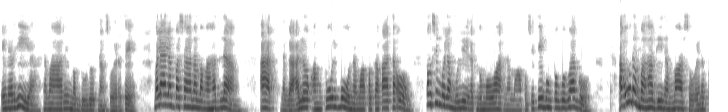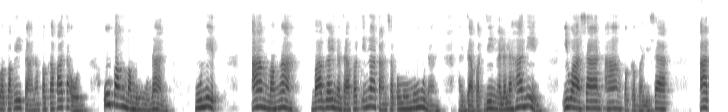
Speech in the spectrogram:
enerhiya na maaaring magdulot ng swerte malalampasan ang mga hadlang at nag-aalok ang pool mo ng mga pagkakataong magsimulang muli at gumawa ng mga positibong pagbabago. Ang unang bahagi ng Marso ay nagpapakita ng pagkakataon upang mamuhunan. Ngunit ang mga bagay na dapat ingatan sa pamumuhunan ay dapat ding alalahanin, iwasan ang pagkabalisa at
